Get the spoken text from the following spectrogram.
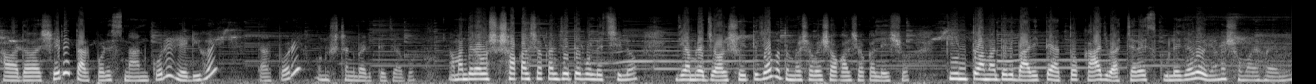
খাওয়া দাওয়া সেরে তারপরে স্নান করে রেডি হয়ে তারপরে অনুষ্ঠান বাড়িতে যাব। আমাদের অবশ্য সকাল সকাল যেতে বলেছিল যে আমরা জল সইতে যাব তোমরা সবাই সকাল সকাল এসো। কিন্তু আমাদের বাড়িতে এত কাজ বাচ্চারা স্কুলে যাবে ওই জন্য সময় হয়নি।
